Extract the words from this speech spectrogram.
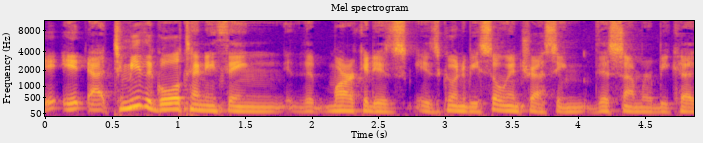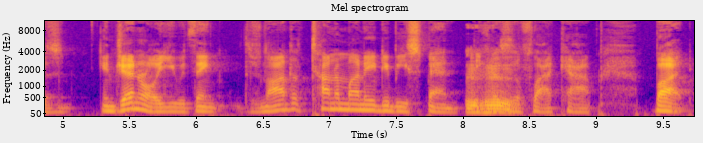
it, it uh, to me, the goaltending thing, the market is is going to be so interesting this summer because in general, you would think there's not a ton of money to be spent because mm-hmm. of the flat cap, but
